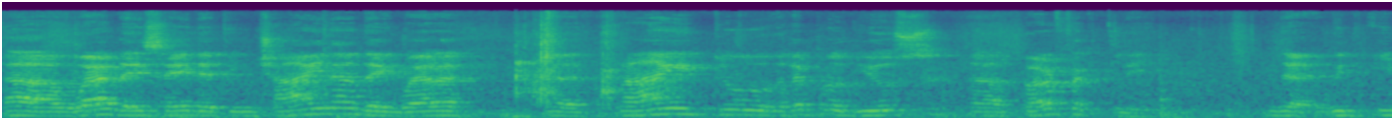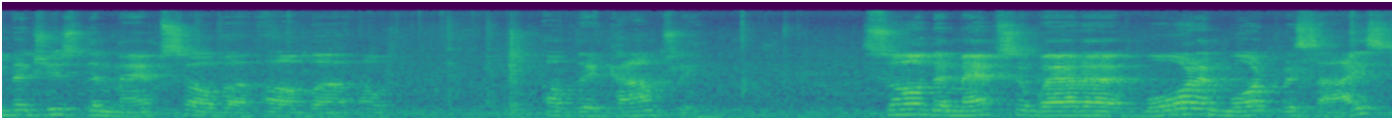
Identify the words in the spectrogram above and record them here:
uh, where they say that in China they were trying to reproduce perfectly the, with images the maps of, uh, of, uh, of, of, the country. So the maps were uh, more and more precise,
